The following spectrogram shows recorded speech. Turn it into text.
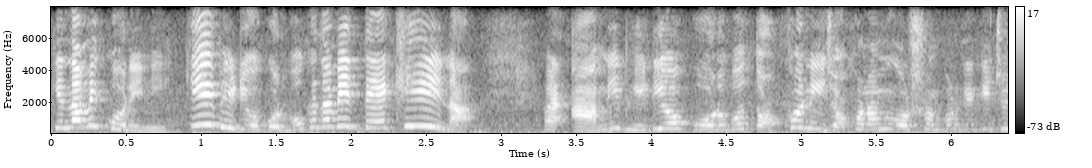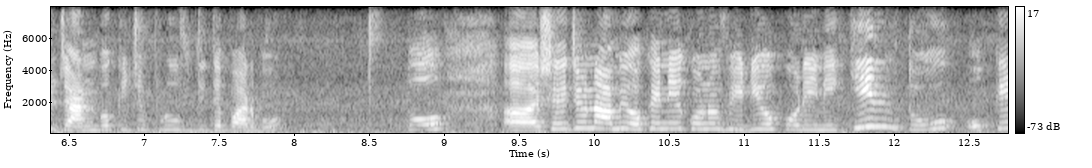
কিন্তু আমি করিনি। কি ভিডিও করব? ওকে তো আমি দেখি না। এবার আমি ভিডিও করব তখনই যখন আমি ওর সম্পর্কে কিছু জানব, কিছু প্রুফ দিতে পারব। তো সেই জন্য আমি ওকে নিয়ে কোনো ভিডিও করিনি। কিন্তু ওকে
